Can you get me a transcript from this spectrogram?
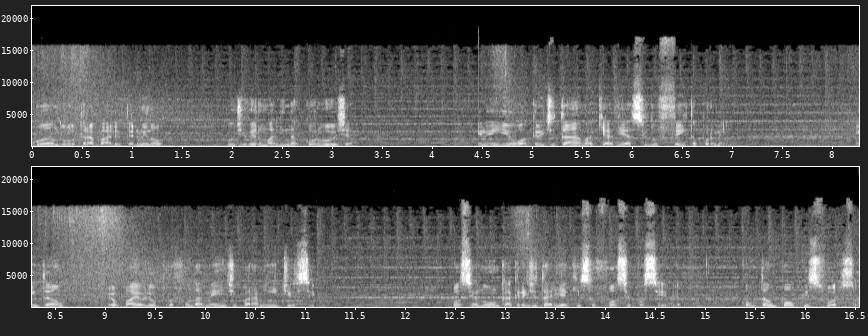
Quando o trabalho terminou, pude ver uma linda coruja e nem eu acreditava que havia sido feita por mim. Então, meu pai olhou profundamente para mim e disse: Você nunca acreditaria que isso fosse possível, com tão pouco esforço,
